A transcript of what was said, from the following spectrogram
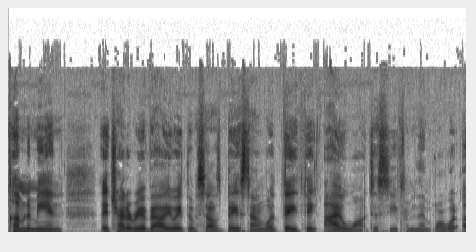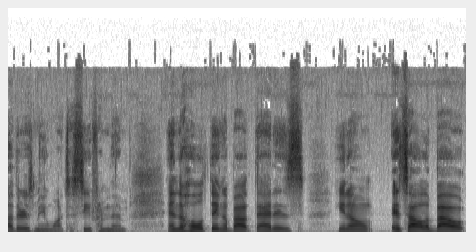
come to me and they try to reevaluate themselves based on what they think I want to see from them or what others may want to see from them. And the whole thing about that is, you know, it's all about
